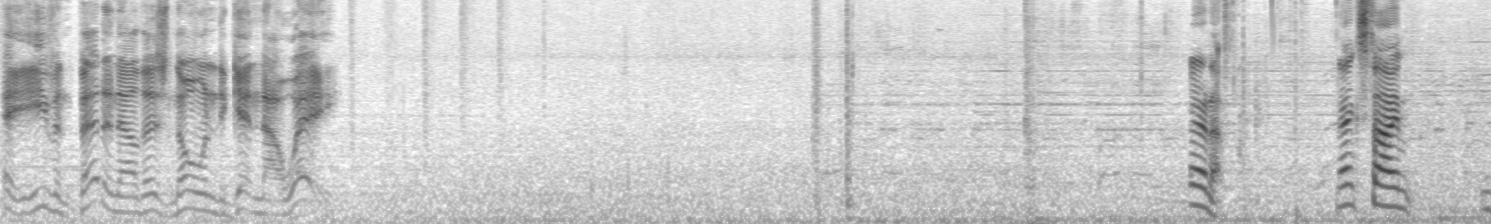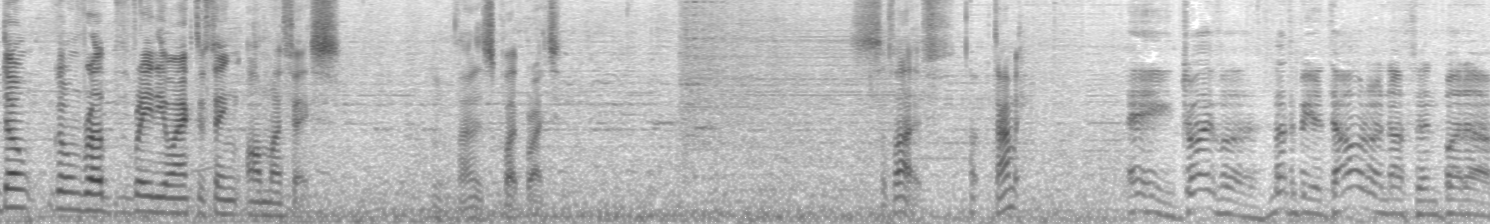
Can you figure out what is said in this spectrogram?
Hey, even better now there's no one to get in our way. Fair enough. Next time, don't go and rub the radioactive thing on my face. Ooh, that is quite bright. Survive. Oh, damn it. Hey, driver, not to be a downer or nothing, but uh,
